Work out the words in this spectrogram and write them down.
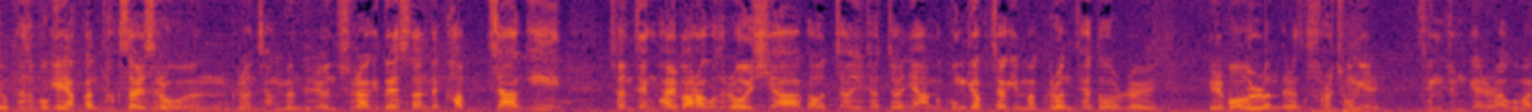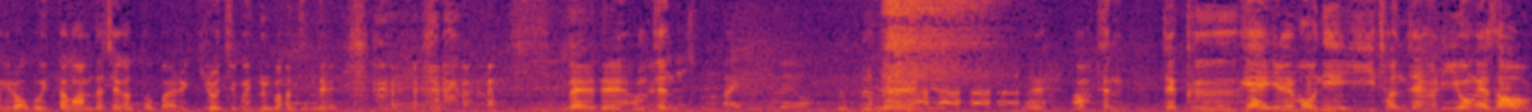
옆에서 보기에 약간 닭살스러운 그런 장면들을 연출하기도 했었는데 갑자기 전쟁 발발하고서 러시아가 어쩌니 저쩌니 하면 공격적인 막 그런 태도를 일본 언론들에서 하루 종일 생중계를 하고 막 이러고 있다고 합니다. 제가 또 말이 길어지고 있는 것 같은데. 네, 네. 아무튼 네. 네. 아무튼 이제 그게 일본이 이 전쟁을 이용해서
